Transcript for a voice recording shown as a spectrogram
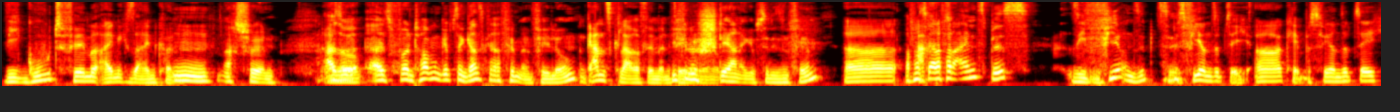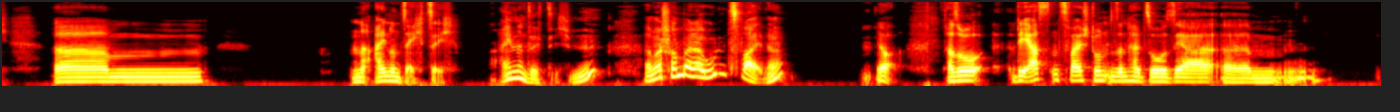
wie gut Filme eigentlich sein können. Mm, Ach, schön. Also, Also- als von Tom gibt's eine ganz klare Filmempfehlung. Ganz klare Wie Filmempfehlung. viele Sterne gibst du diesem Film? Äh, Auf einer Skala von 1 bis sieben. 74. Bis 74. Ah, okay, bis 74. Ähm, eine 61. 61. Hm? Dann wir schon bei einer guten 2, ne? Ja. Also die ersten zwei Stunden sind halt so sehr ähm,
